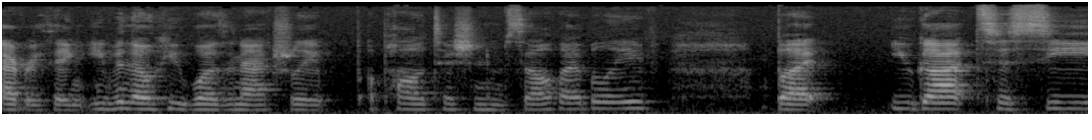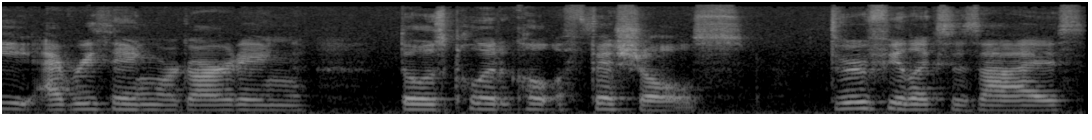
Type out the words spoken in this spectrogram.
everything, even though he wasn't actually a politician himself, I believe. But you got to see everything regarding those political officials through Felix's eyes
